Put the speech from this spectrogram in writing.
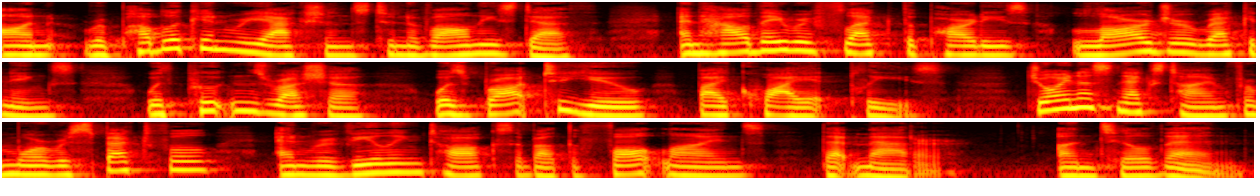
on Republican reactions to Navalny's death and how they reflect the party's larger reckonings with Putin's Russia was brought to you by Quiet Please. Join us next time for more respectful and revealing talks about the fault lines that matter. Until then.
